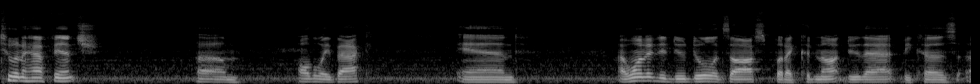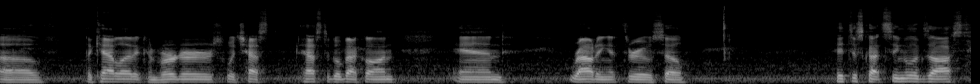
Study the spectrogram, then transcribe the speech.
two and a half inch um, all the way back and I wanted to do dual exhaust, but I could not do that because of the catalytic converters, which has has to go back on, and routing it through. So it just got single exhaust.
